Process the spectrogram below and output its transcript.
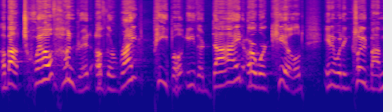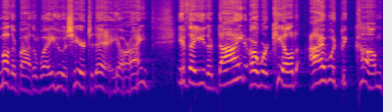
about 1,200 of the right people either died or were killed, and it would include my mother, by the way, who is here today, all right? If they either died or were killed, I would become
